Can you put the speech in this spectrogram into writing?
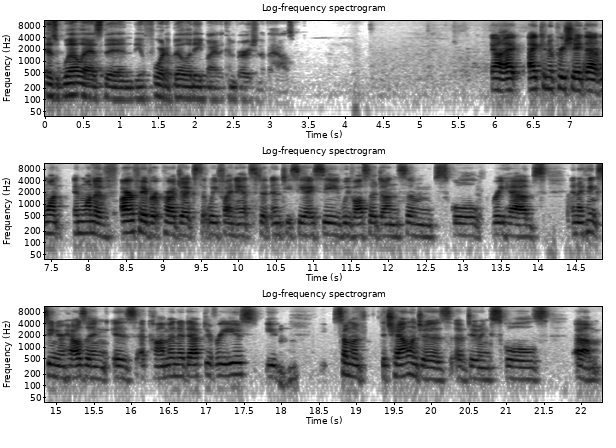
as well as then the affordability by the conversion of the housing. Yeah, I, I can appreciate that. One in one of our favorite projects that we financed at NTCIC, we've also done some school rehabs, and I think senior housing is a common adaptive reuse. You, Mhm. some of the challenges of doing schools um,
